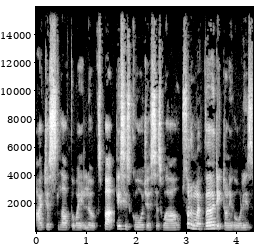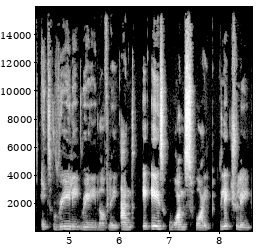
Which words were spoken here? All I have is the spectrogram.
I just love the way it looks. But this is gorgeous as well. Sort of my verdict on it all is it's really, really lovely. And it is one swipe. Literally,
